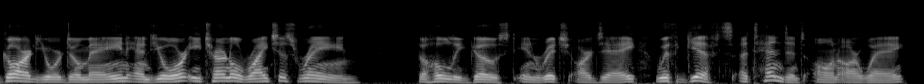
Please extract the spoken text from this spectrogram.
Guard your domain and your eternal righteous reign. The Holy Ghost enrich our day with gifts attendant on our way.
